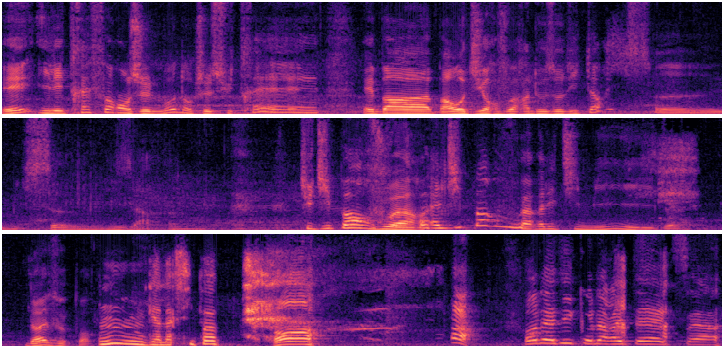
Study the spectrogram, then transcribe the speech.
et il est très fort en jeu de mots, donc je suis très, eh ben, bah, on dit au revoir à nos auditeurs, euh, Miss Lisa. Tu dis pas au revoir, elle dit pas au revoir, elle est timide. Non, elle veut pas. Hum, Galaxy Pop. Oh On a dit qu'on arrêtait avec ça.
